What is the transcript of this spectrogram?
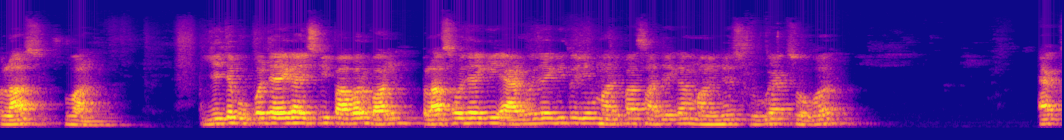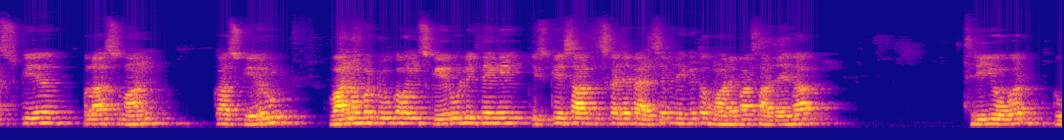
plus one. ये जब ऊपर जाएगा, इसकी पावर वन प्लस हो जाएगी, ऐड हो जाएगी तो ये हमारे पास आ जाएगा minus two x over x square plus one का square root. One over two को हम स्क्वेयर रूट लिख देंगे. इसके साथ इसका जब एल्सियम लेंगे तो हमारे पास आ जाएगा थ्री ओवर टू।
